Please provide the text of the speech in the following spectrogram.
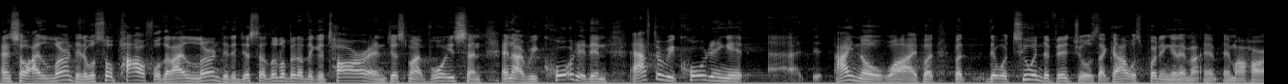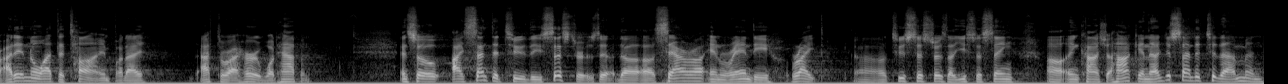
And so I learned it. It was so powerful that I learned it, and just a little bit of the guitar and just my voice, and, and I recorded. And after recording it, uh, I know why, but, but there were two individuals that God was putting in my, in, in my heart. I didn't know at the time, but I, after I heard what happened. And so I sent it to these sisters, the, the uh, Sarah and Randy Wright, uh, two sisters that used to sing uh, in Conshohocken, and I just sent it to them, and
